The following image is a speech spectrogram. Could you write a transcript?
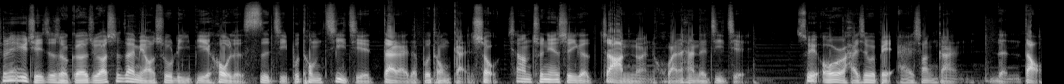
春天预期》这首歌主要是在描述离别后的四季，不同季节带来的不同感受。像春天是一个乍暖还寒的季节，所以偶尔还是会被哀伤感冷到。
